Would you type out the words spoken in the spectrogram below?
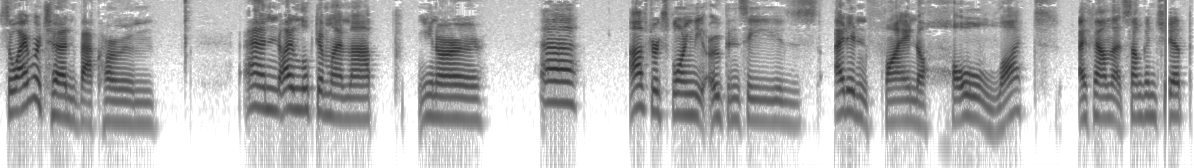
So I returned back home and I looked at my map, you know, uh, after exploring the open seas, I didn't find a whole lot. I found that sunken ship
